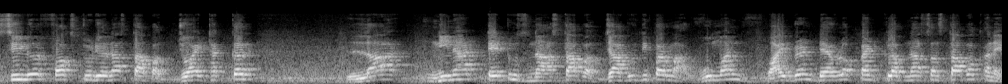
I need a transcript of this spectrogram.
સિલ્વર ફોક્સ સ્ટુડિયોના સ્થાપક જોય ઠક્કર લા નીના ટેટૂઝના સ્થાપક Jagruti Parmar Woman Vibrant Development ક્લબના સંસ્થાપક અને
